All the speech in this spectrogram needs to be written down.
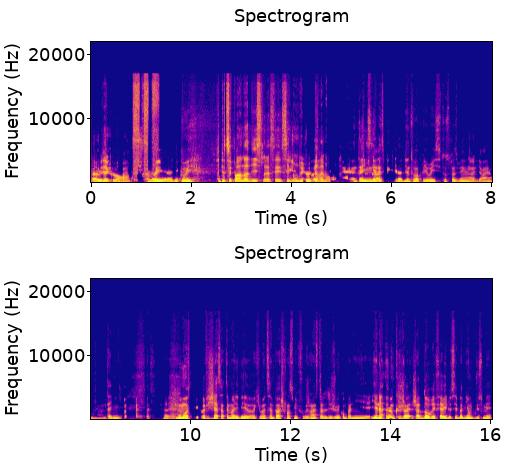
Ah oui, d'accord, hein. Ah bah, oui, là, du coup, oui. C'est pas un indice, là, c'est c'est le nom du jeu, carrément. Un timing à ça. respecter, là, bientôt, a priori, si tout se passe bien, heu, Ouais. il y aura un un timing. Heu, mais moi aussi, je réfléchis à certains mal aimés, heu, qui vont être sympas, je pense, mais il faut que je réinstalle les jeux et compagnie il y en a un que j'a j'adorerais faire, il le sait, Babi, en plus, mais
